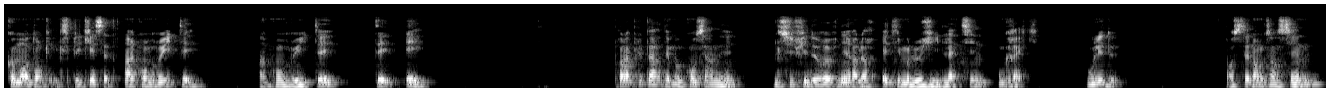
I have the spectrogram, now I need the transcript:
Comment donc expliquer cette incongruité? Incongruité, T et. Pour la plupart des mots concernés, il suffit de revenir à leur étymologie latine ou grecque, ou les deux. Dans ces langues anciennes,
